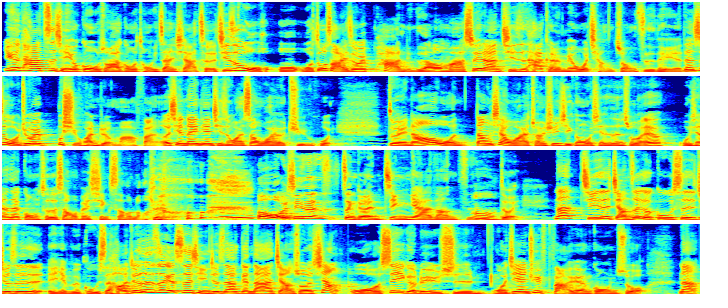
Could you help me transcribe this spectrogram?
因为他之前又跟我说他跟我同一站下车，其实我我我多少还是会怕，你知道吗？虽然其实他可能没有我强壮之类的，但是我就会不喜欢惹麻烦。而且那一天其实晚上我还有聚会。对，然后我当下我还传讯息跟我先生说：“哎，我现在在公车上，我被性骚扰。”然后，然后我先生整个很惊讶这样子。嗯，对。那其实讲这个故事，就是哎，也不是故事，好，就是这个事情，就是要跟大家讲说，像我是一个律师，我今天去法院工作，那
